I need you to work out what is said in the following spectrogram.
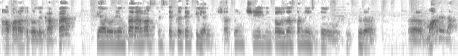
aparatelor de cafea, iar orientarea noastră este către client. Și atunci, din cauza asta, nu este o structură uh, mare, dar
